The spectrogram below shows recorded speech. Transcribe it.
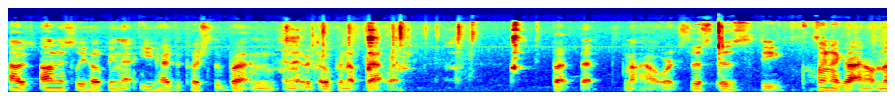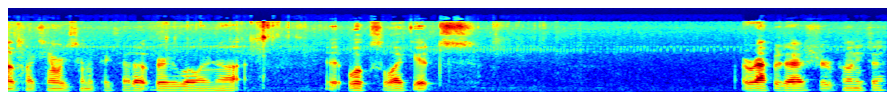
I was honestly hoping that you had to push the button and it would open up that way but that's not how it works. This is the coin I got. I don't know if my camera's going to pick that up very well or not. It looks like it's a Rapidash or Ponyta.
